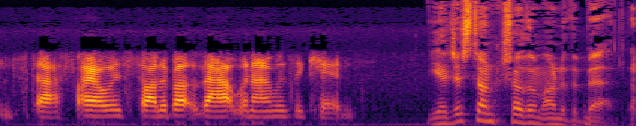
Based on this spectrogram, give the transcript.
and stuff. I always thought about that when I was a kid. yeah, just don't show them under the bed.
